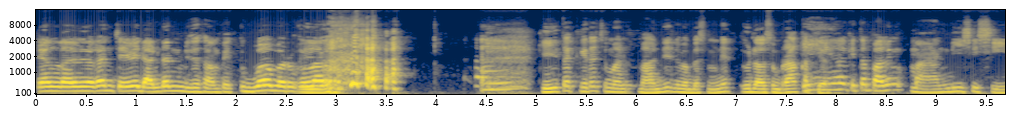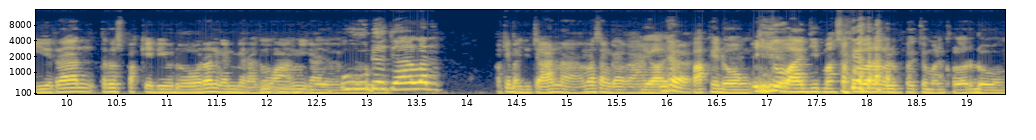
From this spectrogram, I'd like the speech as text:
yang kalau kan cewek dandan bisa sampai tua baru kelar Iya. kita kita cuman mandi 15 menit udah langsung berangkat ya Iya, kita paling mandi, sisiran, terus pakai deodoran kan biar agak Mm-mm, wangi kan. iya, Udah jalan. Pakai baju celana, masa enggak kan? ya Udah, pakai dong Iya. itu wajib masa keluar lu cuman kolor doang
